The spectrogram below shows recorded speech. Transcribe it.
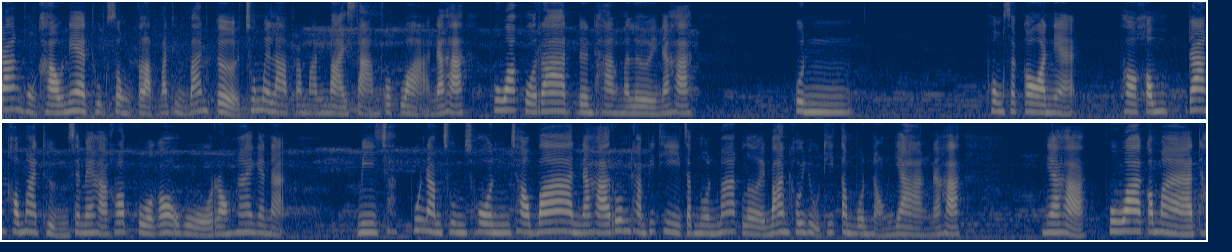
ร่างของเขาเนี่ยถูกส่งกลับมาถึงบ้านเกิดช่วงเวลาประมาณบ่ายสามกว่าๆนะคะผู้ว่าโคราชเดินทางมาเลยนะคะ คุณพงศกรเนี่ยพอเขาร่างเขามาถึงใช่ไหมคะครอบครัวก็โอ้โหร้องไห้กันอะมีผู้นำชุมชนชาวบ้านนะคะ ร่วมทำพิธีจำนวนมากเลย บ้านเขาอยู่ที่ตำบลหนองยางนะคะ เนี่ยค่ะ ผู้ว่าก็มาถ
